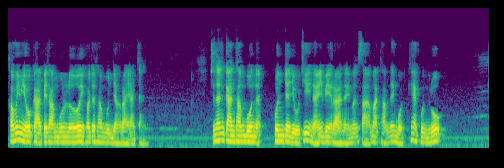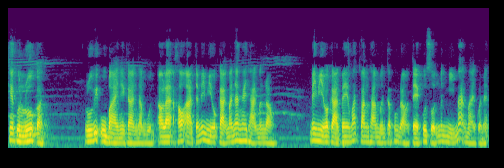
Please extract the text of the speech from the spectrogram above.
เขาไม่มีโอกาสไปทำบุญเลย เขาจะทำบุญอย่างไรอาจารย์ ฉะนั้นการทำบุญอะคุณจะอยู่ที่ไหนเวลาไหนมันสามารถทำได้หมด แค่คุณรู้ แค่คุณรู้ก่อน รู้วิอุบายในการทำบุญ เอาละเขาอาจจะไม่มีโอกาสมานั่งให้ทานเหมือนเรา ไม่มีโอกาสไปวัดฟังธรรมเหมือนกับพวกเรา แต่กุศลมันมีมากมายกว่านั้น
